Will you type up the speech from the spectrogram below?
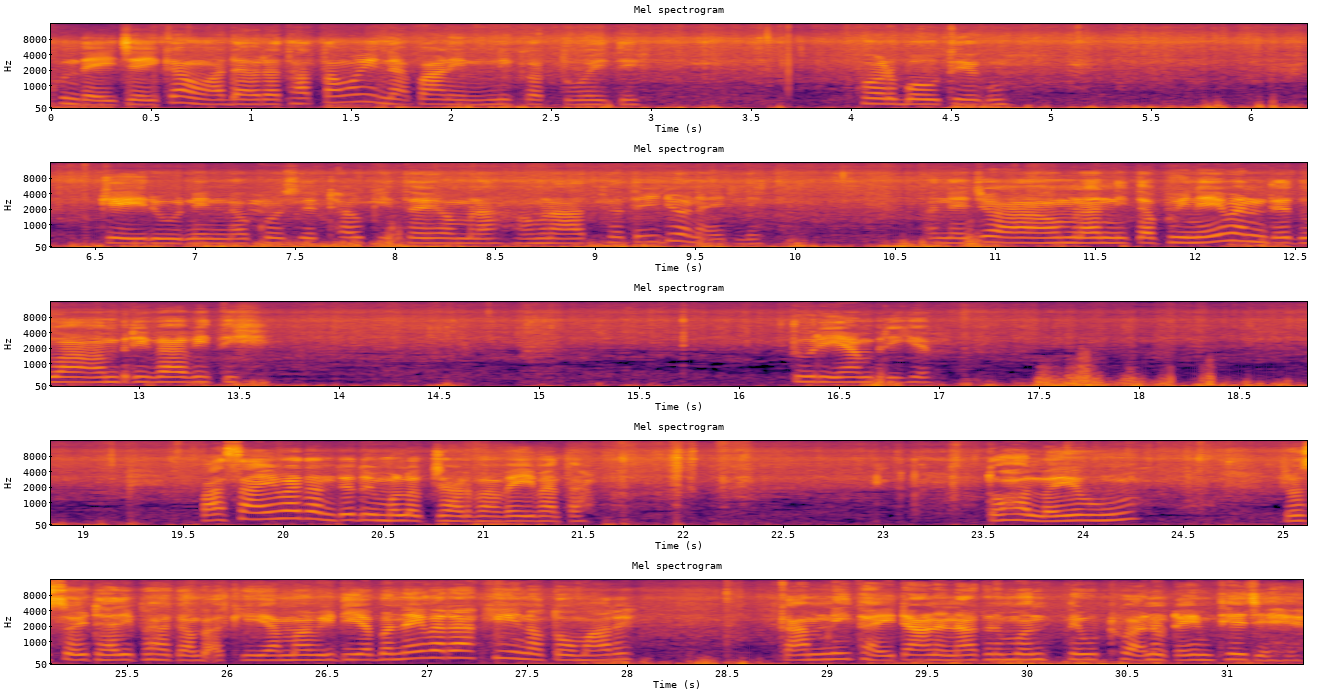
ખૂંદાઈ જાય. કાં આડાવરા થતા હોય ને પાણી નીકળતું હોય તે. ફળ બહુ થેગું. કેરું ને નખો છે, ઠાવકી થઈ હમણાં હમણાં હાથ નથી ગયો ને એટલે. અને જો આ હમણાં નીતા ફૂઈને આવ્યા ને તે દુ આ આંબરી વાવી હતી. તુરી આંબરી હે પાછા આવ્યા હતા ને તે દુ મલક ઝાડમાં વાવ્યા હતા તો હાલો એવું હું. રસોઈ ઢારી ભાગા બાકી, આમાં વિડીયા બનાવ્યા રાખી ન તો મારે કામ નહીં થાય, ટાણે આગળ મંથને ઉઠવાનો ટાઈમ થઈ જાય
